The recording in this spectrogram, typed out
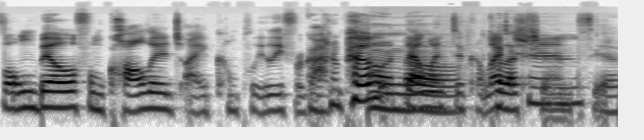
phone bill from college I completely forgot about Oh no. that went to collections. Yeah.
